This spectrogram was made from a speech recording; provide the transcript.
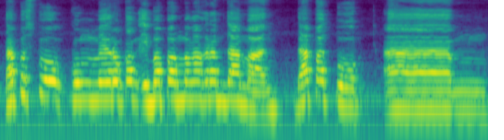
Tapos po, kung meron kang iba pang mga karamdaman, dapat po, um,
